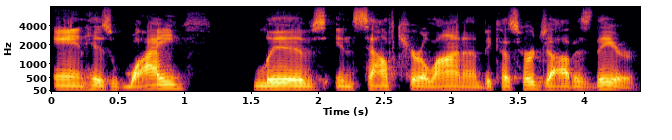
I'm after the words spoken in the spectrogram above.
and his wife lives in South Carolina because her job is there.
